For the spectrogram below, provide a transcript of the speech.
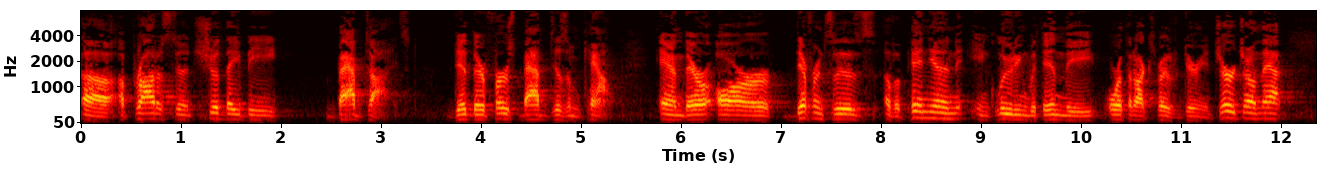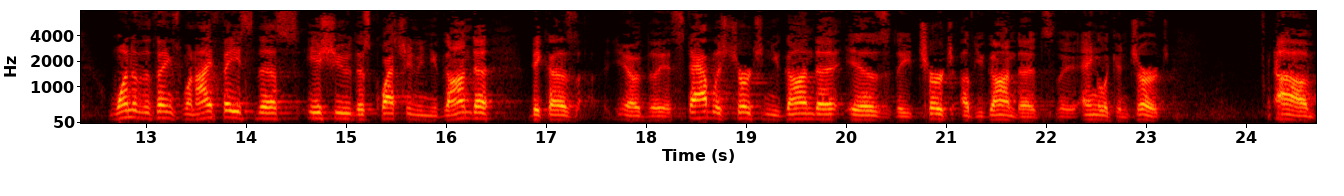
uh, a Protestant, should they be baptized? Did their first baptism count? And there are differences of opinion, including within the Orthodox Presbyterian Church on that. One of the things when I faced this issue, this question in Uganda, because you know the established church in Uganda is the Church of Uganda. It's the Anglican Church. Um,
